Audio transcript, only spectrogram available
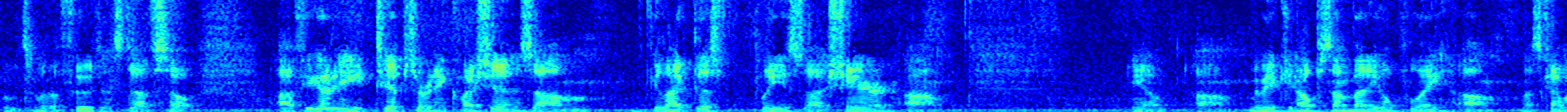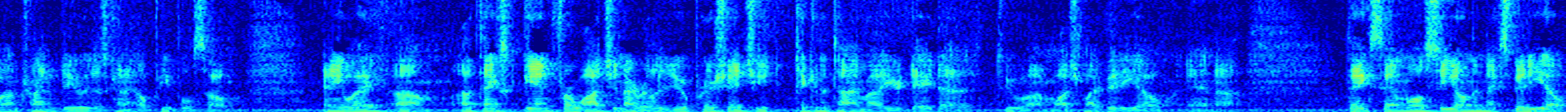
from some of the foods and stuff. So, uh, if you got any tips or any questions, um, if you like this, please uh, share. You know, um, maybe it can help somebody. Hopefully, um, that's kind of what I'm trying to do, is just kind of help people. So, anyway, um, uh, thanks again for watching. I really do appreciate you taking the time out of your day to to um, watch my video. And uh, thanks, and we'll see you on the next video.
